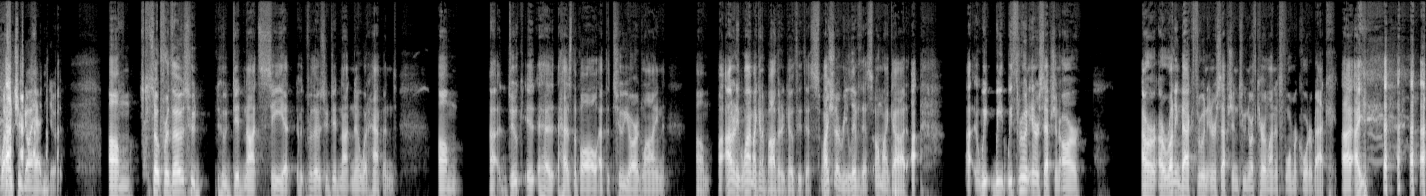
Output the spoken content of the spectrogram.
why don't you go ahead and do it? Um, so for those who who did not see it, for those who did not know what happened, um, uh, Duke is, has has the ball at the two yard line. Um, I, don't even. Why am I going to bother to go through this? Why should I relive this? Oh my God! I, I, we we we threw an interception. Our our our running back threw an interception to North Carolina's former quarterback. I, I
